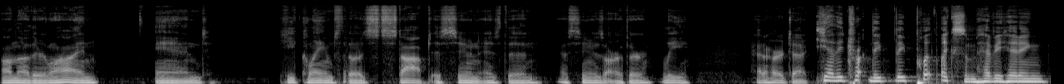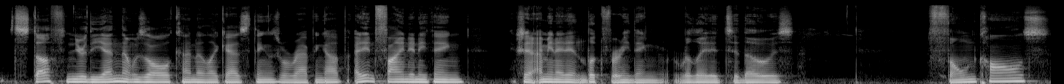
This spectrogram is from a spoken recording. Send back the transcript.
on the other line, and he claims those stopped as soon as the as soon as Arthur Lee had a heart attack. Yeah, they try, they they put like some heavy hitting stuff near the end that was all kind of like as things were wrapping up. I didn't find anything. Actually, I mean, I didn't look for anything related to those phone calls.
